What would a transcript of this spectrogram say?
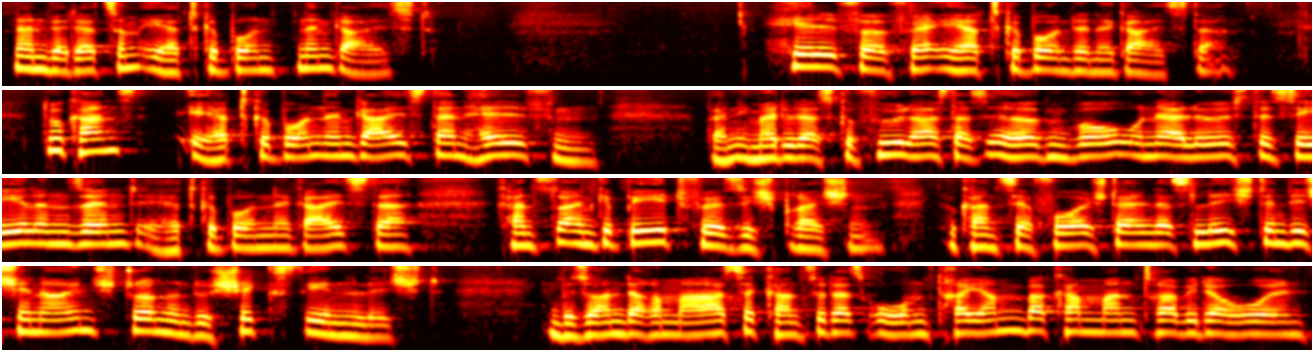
Und dann wird er zum erdgebundenen Geist. Hilfe für erdgebundene Geister. Du kannst erdgebundenen Geistern helfen. Wenn immer du das Gefühl hast, dass irgendwo unerlöste Seelen sind, erdgebundene Geister, kannst du ein Gebet für sie sprechen. Du kannst dir vorstellen, dass Licht in dich hineinströmt und du schickst ihnen Licht. In besonderem Maße kannst du das Om Trayambakam Mantra wiederholen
